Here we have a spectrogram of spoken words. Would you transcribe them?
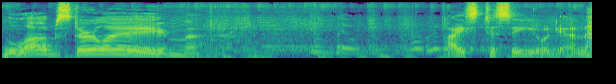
Lobster Lane. Nice to see you again.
